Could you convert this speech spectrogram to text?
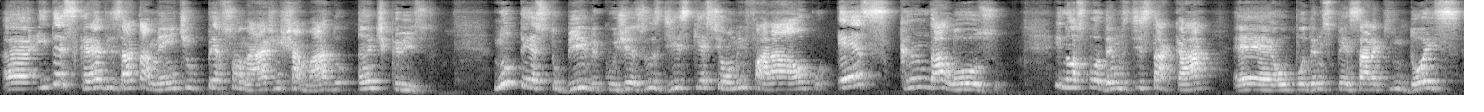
uh, e descreve exatamente o personagem chamado Anticristo. No texto bíblico, Jesus diz que esse homem fará algo escandaloso. E nós podemos destacar, é, ou podemos pensar aqui em dois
